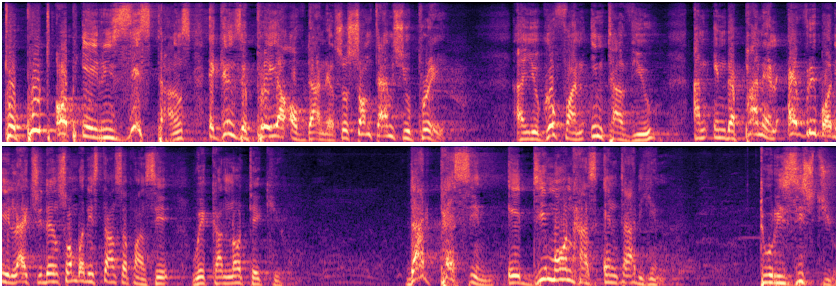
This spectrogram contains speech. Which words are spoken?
to put up a resistance against the prayer of daniel. So sometimes you pray and you go for an interview and in the panel everybody likes you. Then somebody stands up and say we cannot take you. That person a demon has entered him to resist you.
